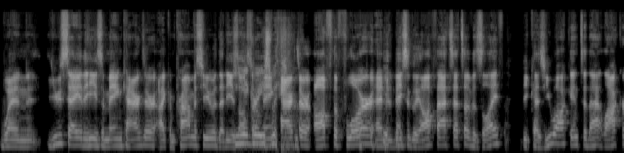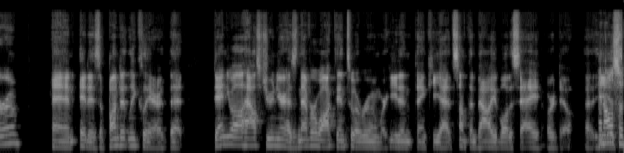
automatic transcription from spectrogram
when you say that he's a main character, I can promise you that he is he also a main character you. off the floor and yeah. basically all facets of his life because you walk into that locker room and it is abundantly clear that Danuel House Jr. has never walked into a room where he didn't think he had something valuable to say or do. Uh, and also,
